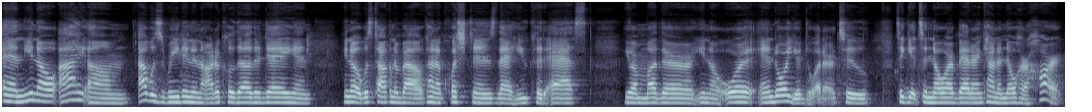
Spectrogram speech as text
And you know, I um I was reading an article the other day and you know, it was talking about kind of questions that you could ask your mother, you know, or and or your daughter to to get to know her better and kind of know her heart.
